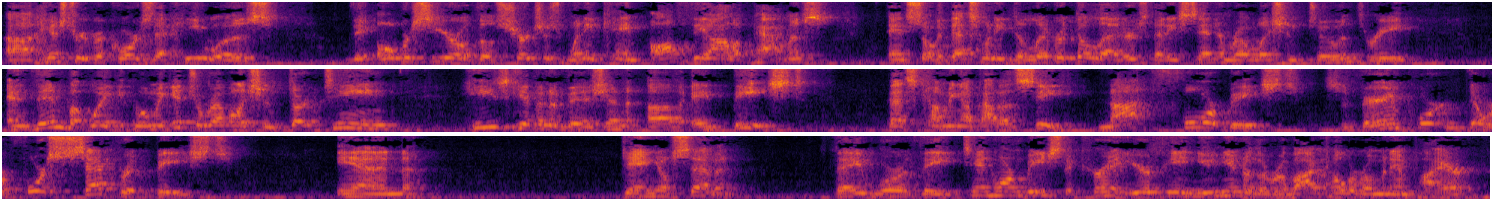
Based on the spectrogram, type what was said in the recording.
Uh, history records that he was the overseer of those churches when he came off the Isle of Patmos. And so that's when he delivered the letters that he sent in Revelation 2 and 3. And then, but when we get to Revelation 13, he's given a vision of a beast that's coming up out of the sea. Not four beasts. This is very important. There were four separate beasts in Daniel 7. They were the ten horn beast, the current European Union, or the revived Holy Roman Empire.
